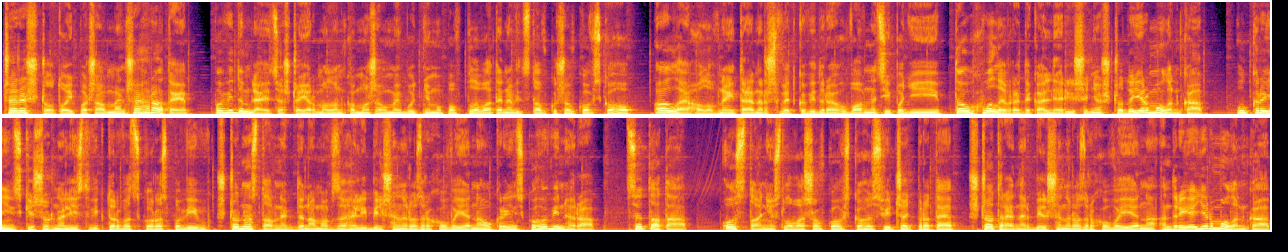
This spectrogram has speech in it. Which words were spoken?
через що той почав менше грати. Повідомляється, що Ярмоленко може у майбутньому повпливати на відставку Шовковського, але головний тренер швидко відреагував на ці події та ухвалив радикальне рішення щодо Ярмоленка. Український журналіст Віктор Вацко розповів, що наставник Динамо взагалі більше не розраховує на українського вінгера. Цитата. Останні слова Шовковського свідчать про те, що тренер більше не розраховує на Андрія Єрмоленка.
